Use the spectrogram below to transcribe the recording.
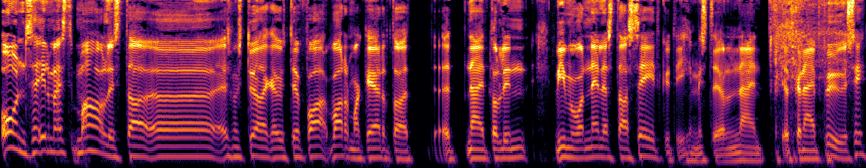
on se ilmeisesti mahdollista. Öö, esimerkiksi työeläkeyhtiö Va- Varma kertoo, että, että näitä oli viime vuonna 470 ihmistä, joille näin, jotka näin pyysi.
